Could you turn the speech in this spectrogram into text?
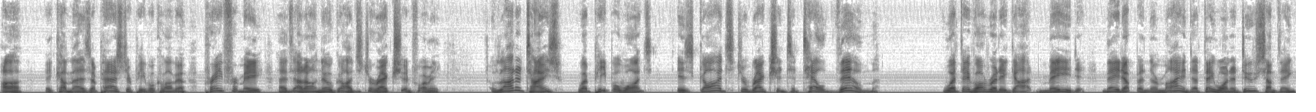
uh, they come as a pastor, people come up and pray for me uh, that I'll know God's direction for me. A lot of times, what people want is God's direction to tell them what they've already got made made up in their mind that they want to do something.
